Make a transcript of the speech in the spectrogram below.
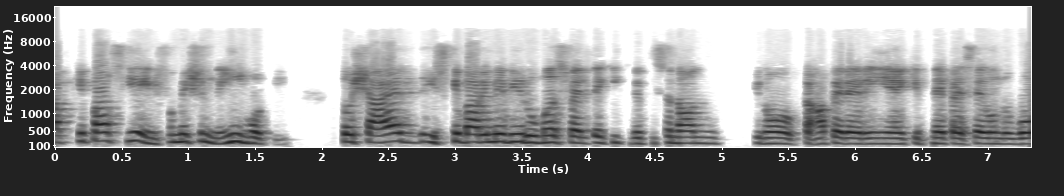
आपके पास ये इंफॉर्मेशन नहीं होती तो शायद इसके बारे में भी रूमर्स फैलते कि कृति सनॉन यू नो कहाँ पे रह रही हैं कितने पैसे उन वो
